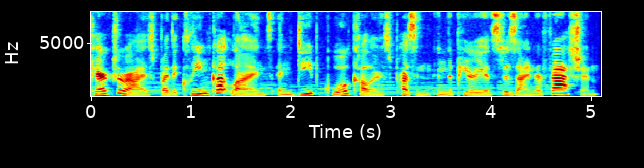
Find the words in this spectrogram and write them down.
characterized by the clean cut lines and deep, cool colors present in the period's designer fashion.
